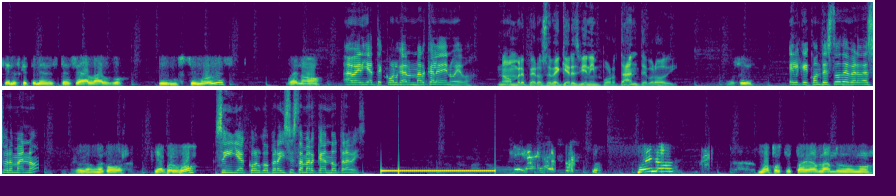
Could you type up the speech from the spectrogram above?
tienes que tener especial, algo. ¿Sí, sí me oyes? Bueno. A ver, ya te colgaron, márcale de nuevo. No, hombre, pero se ve que eres bien importante, Brody. ¿Sí? ¿El que contestó de verdad es su hermano? A lo mejor. ¿Ya colgó? Sí, ya colgó, pero ahí se está marcando otra vez. Bueno. No, pues te estoy hablando, no,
